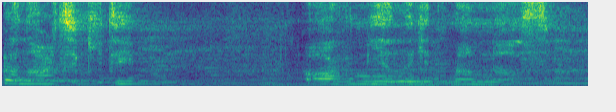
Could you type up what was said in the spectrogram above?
Ben artık gideyim. Abimin yanına gitmem lazım.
